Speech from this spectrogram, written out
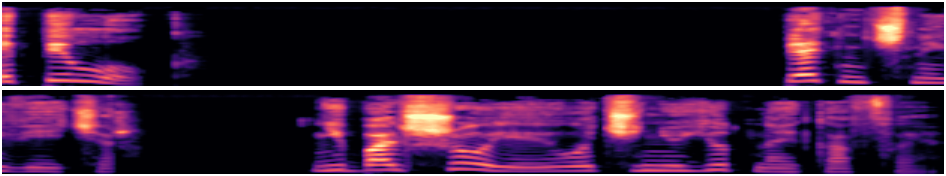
Эпилог. Пятничный вечер. Небольшое и очень уютное кафе.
